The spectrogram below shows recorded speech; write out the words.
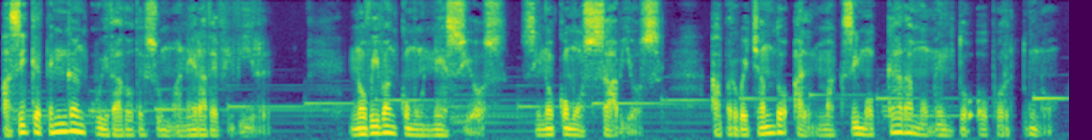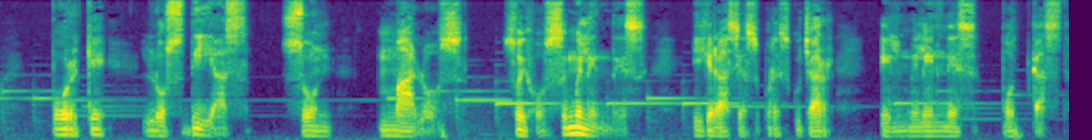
Así que tengan cuidado de su manera de vivir. No vivan como necios, sino como sabios, aprovechando al máximo cada momento oportuno, porque los días son malos. Soy José Meléndez y gracias por escuchar el Meléndez Podcast.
